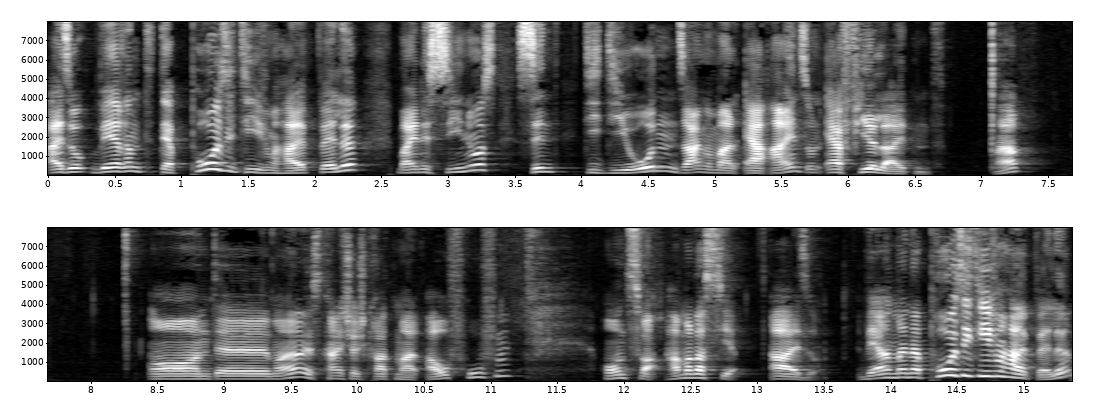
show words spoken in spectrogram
Also während der positiven Halbwelle meines Sinus sind die Dioden, sagen wir mal R1 und R4 leitend. Ja? Und äh, das kann ich euch gerade mal aufrufen. Und zwar haben wir das hier. Also, während meiner positiven Halbwelle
